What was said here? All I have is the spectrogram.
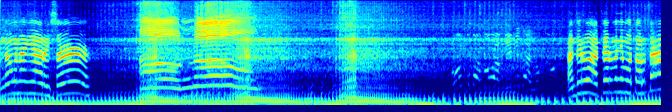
Anong nangyari, sir? Underwater man yung motor ta.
